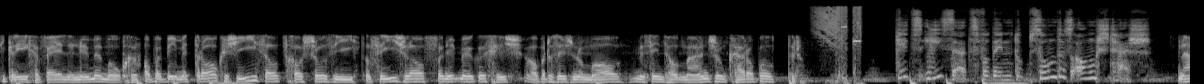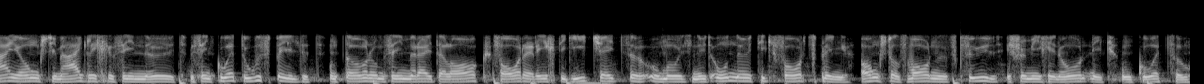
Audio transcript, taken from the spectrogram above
die gleichen Fehler nicht mehr mache. Aber bei einem tragischen Einsatz kann es schon sein, dass Einschlafen nicht möglich ist. Aber das ist normal. Wir sind halt Menschen und keine Roboter. Gibt es Einsätze, von denen du besonders Angst hast? Nein, Angst im eigentlichen Sinn nicht. Wir sind gut ausgebildet und darum sind wir in der Lage, Gefahren richtig einzuschätzen, um uns nicht unnötig vorzubringen. Angst als warnendes Gefühl ist für mich in Ordnung und gut so.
